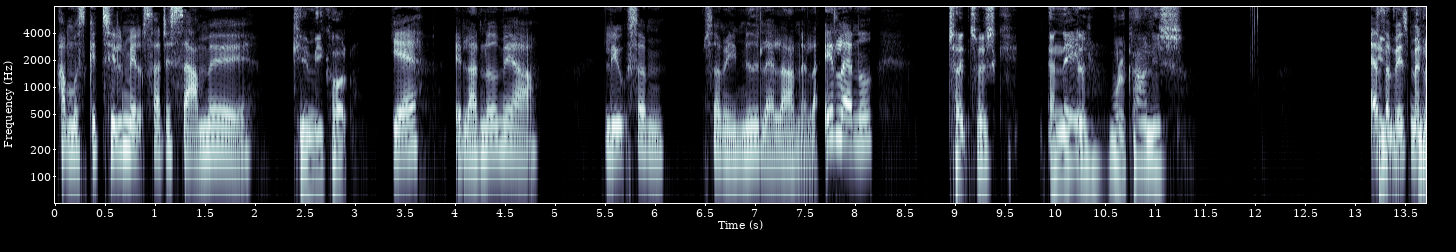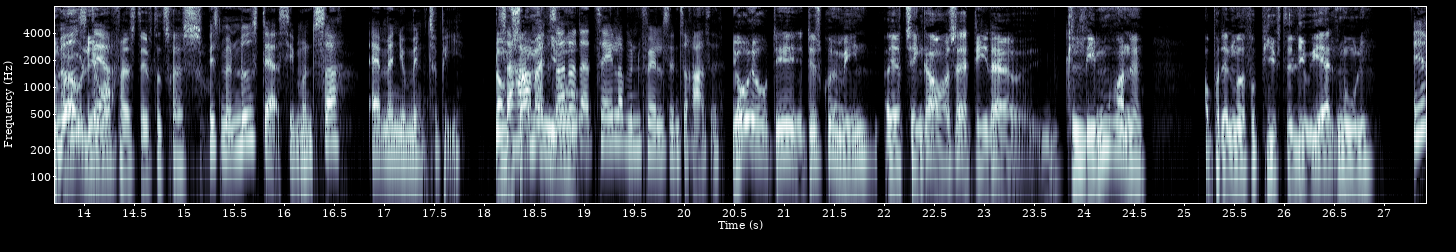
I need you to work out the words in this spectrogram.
har måske tilmeldt sig det samme, Keramikhold. ja, eller noget med at leve som, som i middelalderen, eller et eller andet. Tantrisk anal vulkanis. Altså, din, hvis man, din mødes lever der, fast efter 60. hvis man mødes der, Simon, så er man jo meant to be. Nå, så, har er man, man så er jo... der der tale om en fælles interesse. Jo, jo, det, det skulle jeg mene. Og jeg tænker også, at det der er glimrende og på den måde få piftet liv i alt muligt. Ja.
